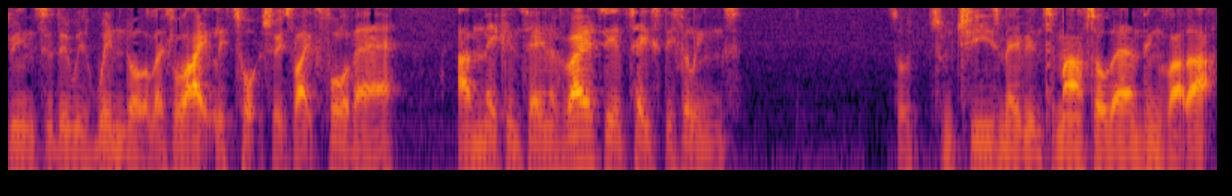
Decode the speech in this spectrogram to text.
means to do with wind or it's lightly touched so it's like full of air and they contain a variety of tasty fillings. So some cheese maybe and tomato there and things like that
